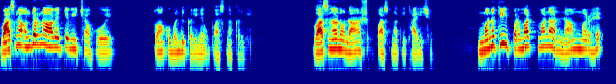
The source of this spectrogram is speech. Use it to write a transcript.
વાસના અંદર ન આવે તેવી ઈચ્છા હોય તો આંખો બંધ કરીને ઉપાસના કરવી. વાસનાનો નાશ ઉપાસનાથી થાય છે. મનથી પરમાત્માના નામમાં રહે.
